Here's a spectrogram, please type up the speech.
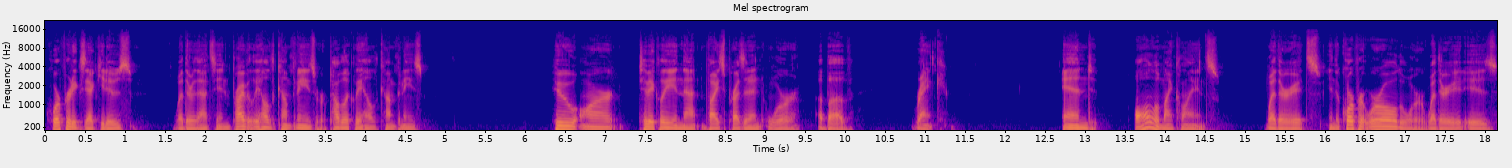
corporate executives, whether that's in privately held companies or publicly held companies, who are typically in that vice president or above rank. And all of my clients, whether it's in the corporate world or whether it is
